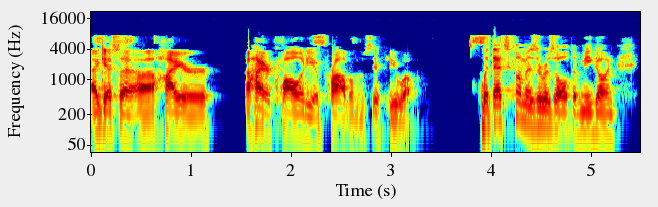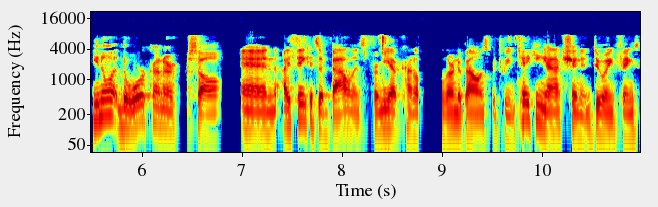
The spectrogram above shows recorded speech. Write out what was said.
I guess a, a higher, a higher quality of problems, if you will. But that's come as a result of me going, you know what, the work on ourselves. And I think it's a balance. For me, I've kind of learned a balance between taking action and doing things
